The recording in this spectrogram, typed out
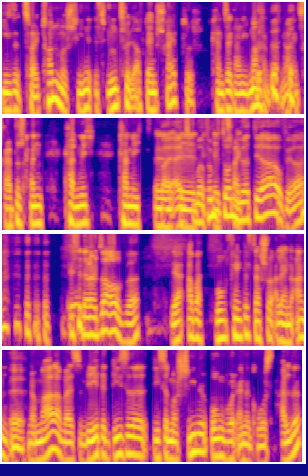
diese zwei Tonnen Maschine ist virtuell auf deinem Schreibtisch. Kannst du gar nicht machen. ja. Ein Schreibtisch kann, kann nicht, kann nicht. äh, Bei 1,5 äh, Tonnen zwei- hört der auf, ja? ist ja dann so auf, ne? Ja, aber wo fängt es da schon alleine an? Ja. Normalerweise wäre diese, diese Maschine irgendwo in einer großen Halle.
